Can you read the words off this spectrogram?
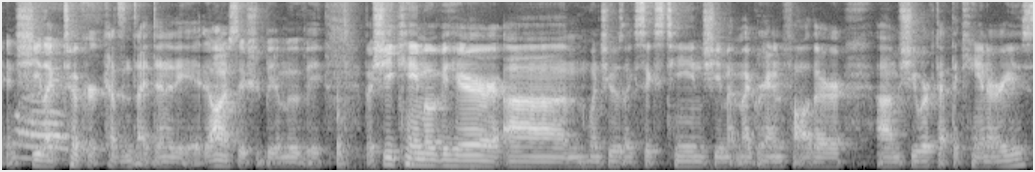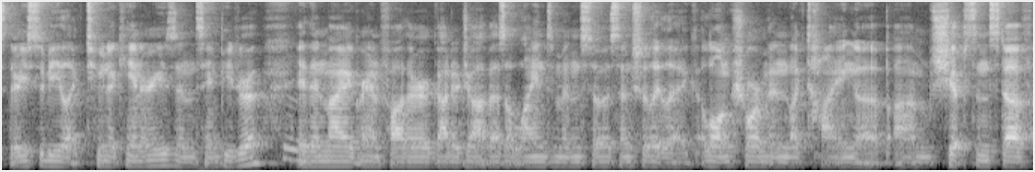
and she like took her cousin's identity. It honestly should be a movie, but she came over here um, when she was like 16. She met my grandfather. Um, she worked at the canneries. There used to be like tuna canneries in San Pedro, and then my grandfather got a job as a linesman. So essentially, like a longshoreman, like tying up um, ships and stuff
